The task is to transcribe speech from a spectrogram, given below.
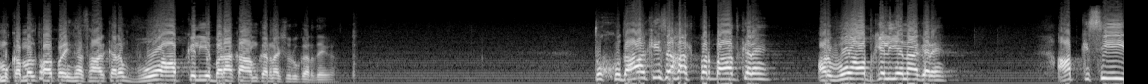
مکمل طور پر انحصار کریں، وہ آپ کے لیے بڑا کام کرنا شروع کر دے گا۔ تو خدا کی ذات پر بات کریں اور وہ آپ کے لیے نہ کریں۔ آپ کسی،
